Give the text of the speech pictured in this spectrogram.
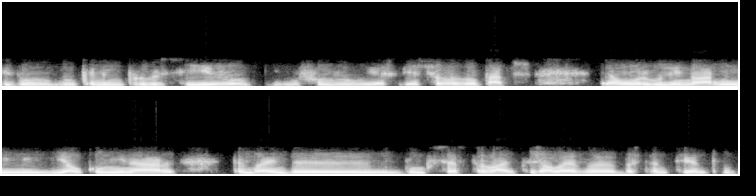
sido um, um, caminho progressivo e, no fundo, estes, estes resultados é um orgulho enorme e, e é o culminar também de, de, um processo de trabalho que já leva bastante tempo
